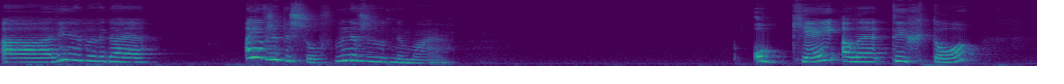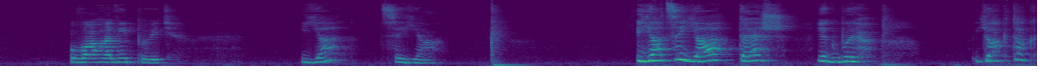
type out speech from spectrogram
А він відповідає: А я вже пішов, мене вже тут немає. Окей, але ти хто? Увага, відповідь. Я це я. Я це я теж, якби. Як так?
